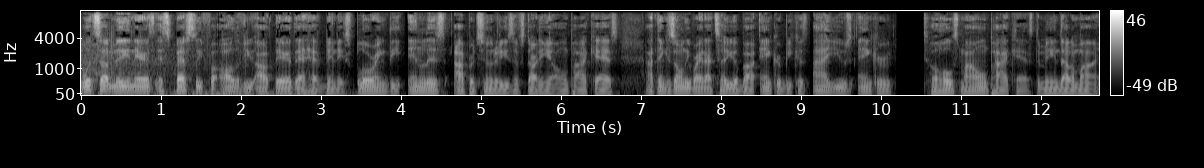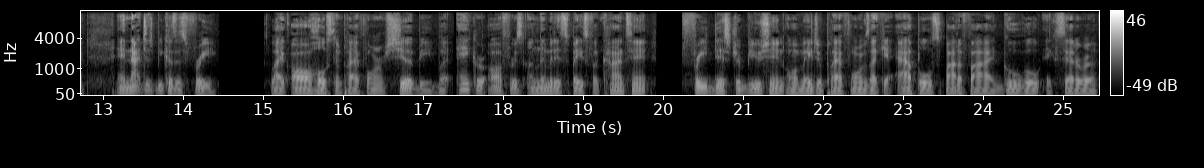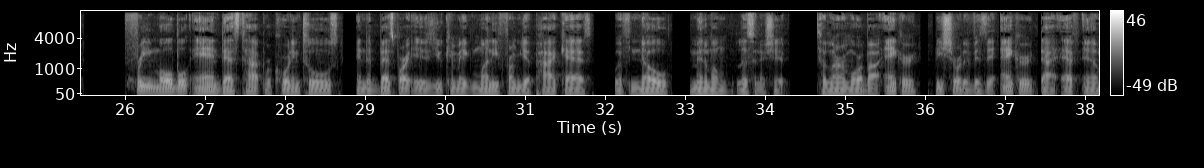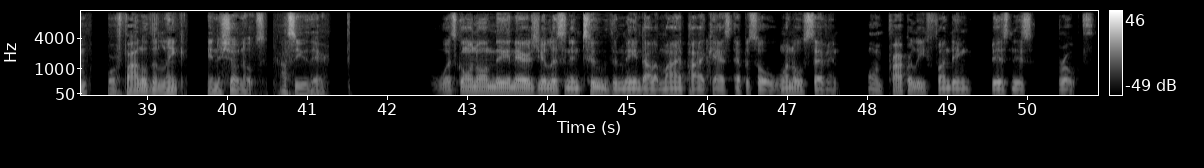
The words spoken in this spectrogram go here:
What's up, millionaires? Especially for all of you out there that have been exploring the endless opportunities of starting your own podcast. I think it's only right I tell you about Anchor because I use Anchor to host my own podcast, The Million Dollar Mind. And not just because it's free, like all hosting platforms should be, but Anchor offers unlimited space for content, free distribution on major platforms like your Apple, Spotify, Google, etc free mobile and desktop recording tools. And the best part is you can make money from your podcast with no minimum listenership. To learn more about Anchor, be sure to visit anchor.fm or follow the link in the show notes. I'll see you there. What's going on, millionaires? You're listening to the Million Dollar Mind Podcast, episode 107 on properly funding business growth.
